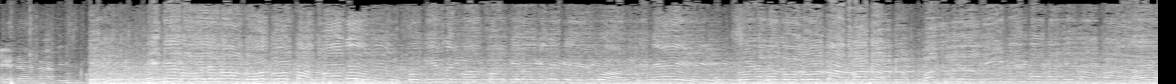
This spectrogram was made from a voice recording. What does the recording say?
ਇਹਦੇ ਨੌਜਵਾਨਾਂ ਦਾ ਬਹੁਤ ਬਹੁਤ ਧੰਨਵਾਦ। ਸੋ ਵੀਰ ਨਜਮਾਨਪੁਰ ਜਿਹੜਾ ਕਹਿੰਦੇ ਦੇਸ਼ ਭਗਵਾਨ ਦਿੱਤਿਆ ਏ। ਸੋ ਇਹਨਾਂ ਦਾ ਬਹੁਤ ਬਹੁਤ ਧੰਨਵਾਦ। ਬਸ ਮੇਰਾ ਜੀ ਕਿਰਪਾ ਕਰਕੇ ਤਾਂ ਤਾਂ ਲਾਇਓ।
